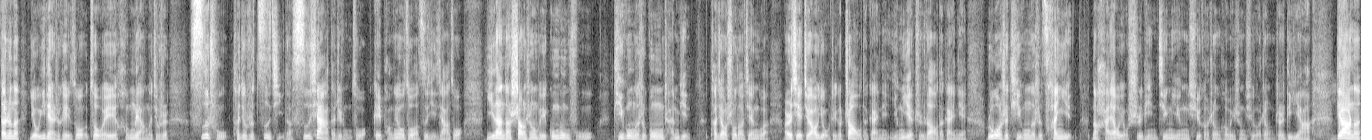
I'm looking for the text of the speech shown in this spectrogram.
但是呢，有一点是可以做作为衡量的，就是私厨它就是自己的私下的这种做，给朋友做，自己家做，一旦它上升为公共服务。提供的是公共产品，它就要受到监管，而且就要有这个照的概念，营业执照的概念。如果是提供的是餐饮，那还要有食品经营许可证和卫生许可证，这是第一啊。第二呢，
